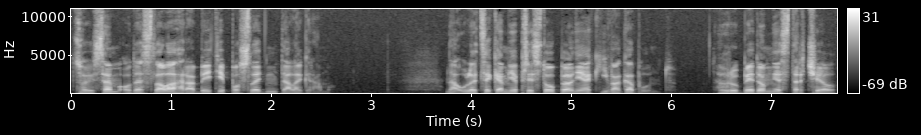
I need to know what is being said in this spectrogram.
co jsem odeslala hraběti poslední telegram. Na ulici ke mně přistoupil nějaký vagabund. Hrubě do mě strčil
